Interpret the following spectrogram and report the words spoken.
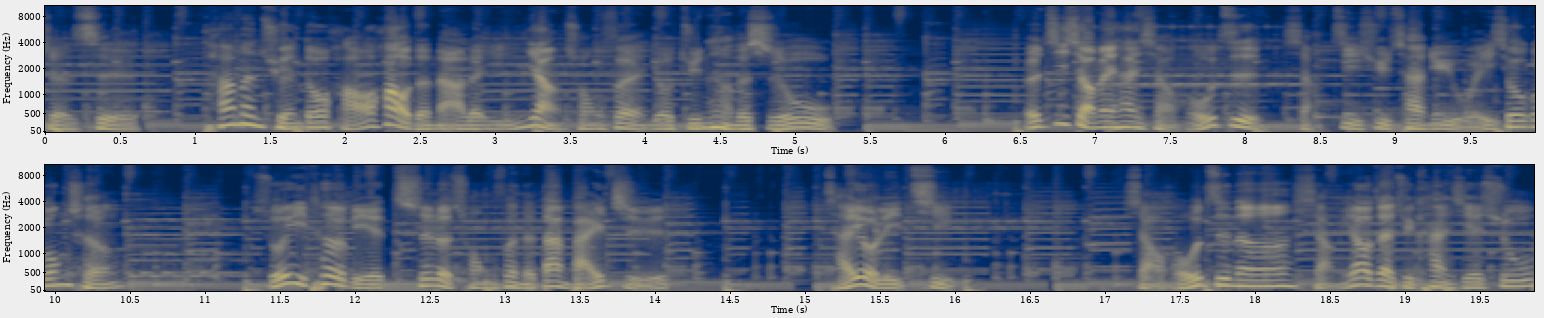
这次他们全都好好的拿了营养充分又均衡的食物，而鸡小妹和小猴子想继续参与维修工程。所以特别吃了充分的蛋白质，才有力气。小猴子呢，想要再去看些书，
